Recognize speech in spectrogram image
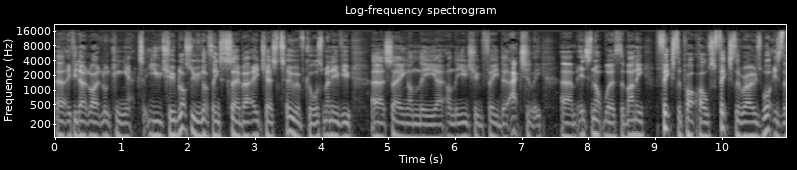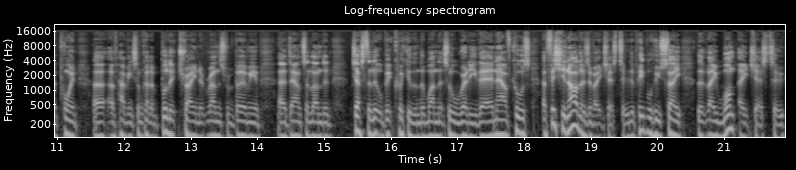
Uh, if you don't like looking at YouTube, lots of you have got things to say about HS2, of course. Many of you uh, saying on the uh, on the YouTube feed that actually um, it's not worth the money. Fix the potholes, fix the roads. What is the point of having some kind of bullet train that runs from Birmingham down to London just a little bit quicker than the one that's already there? Now, of course, aficionados of HS2, the people who say that they want HS2,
